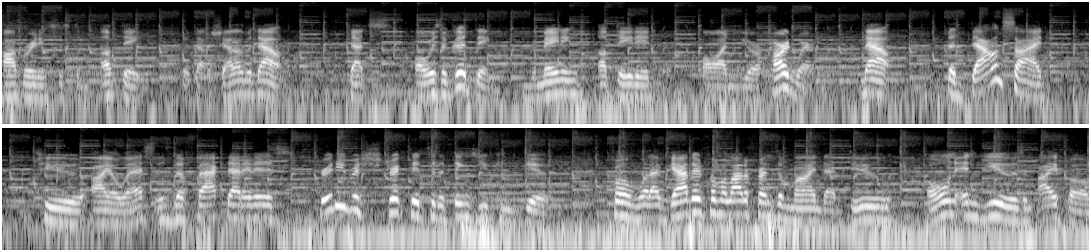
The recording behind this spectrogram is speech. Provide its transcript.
operating system update without a shadow of a doubt. That's always a good thing, remaining updated on your hardware. Now, the downside to iOS is the fact that it is pretty restricted to the things you can do. From what I've gathered from a lot of friends of mine that do own and use an iPhone,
